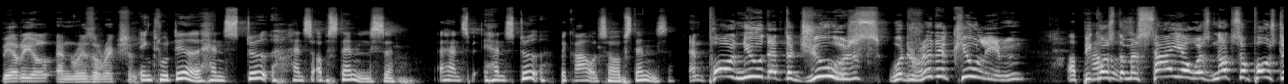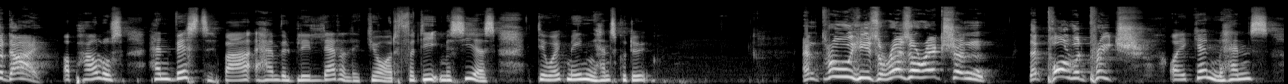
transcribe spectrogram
burial, and resurrection. inkluderede hans død, hans opstandelse. Hans, hans død, begravelse og opstandelse. And Paul knew that the Jews would ridicule him Og because the Paulus, Messiah was not supposed to die. og Paulus, han vidste bare, at han ville blive latterligt gjort, fordi Messias, det var ikke meningen, han skulle dø. And through his resurrection, that Paul would preach. Og igennem hans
